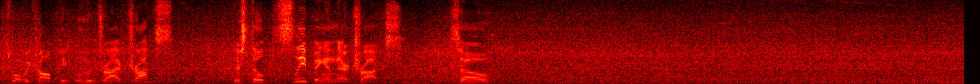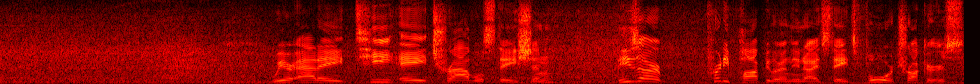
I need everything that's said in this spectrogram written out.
it's what we call people who drive trucks, they're still sleeping in their trucks. So We are at a TA travel station. These are pretty popular in the United States for truckers.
